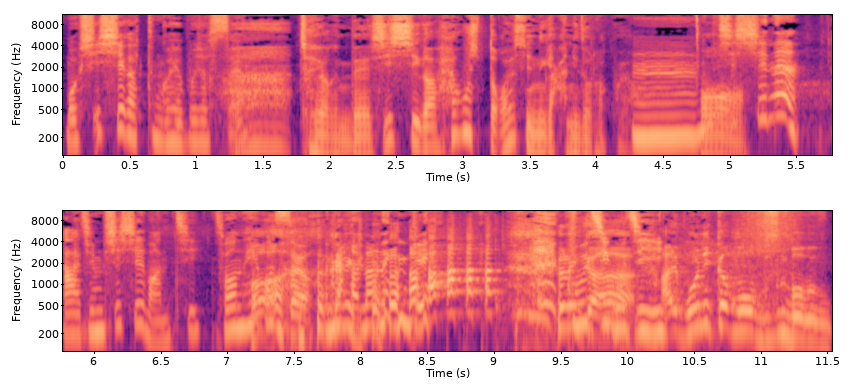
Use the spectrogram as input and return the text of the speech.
뭐 CC 같은 거 해보셨어요? 제가 근데 CC가 하고 싶다고 할 수 있는 게 아니더라고요. 음, 어. CC는, 아, 지금 CC 많지. 전 해봤어요. 근데 안 하는 게. 그러니까, 굳이, 굳이. 아니 보니까 뭐 무슨 뭐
